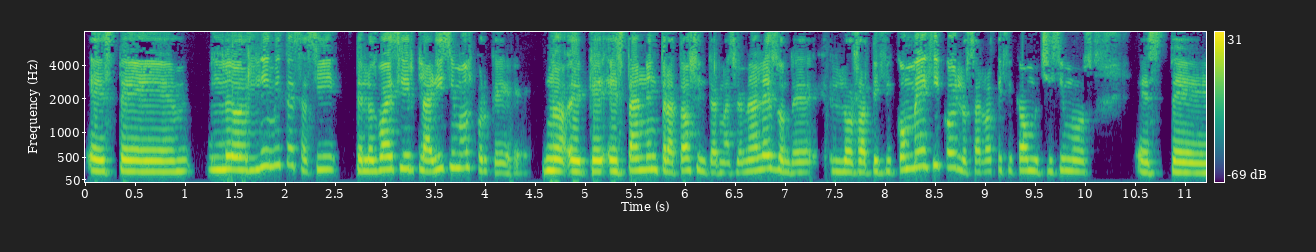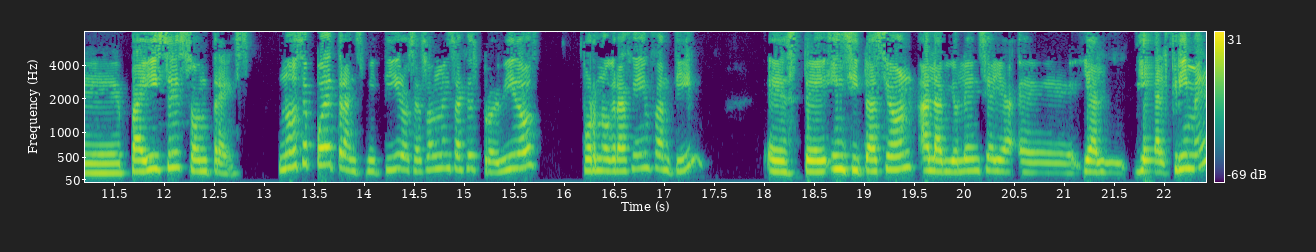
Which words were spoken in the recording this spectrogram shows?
Este, los límites así, te los voy a decir clarísimos porque no, eh, que están en tratados internacionales donde los ratificó México y los ha ratificado muchísimos este, países, son tres. No se puede transmitir, o sea, son mensajes prohibidos, pornografía infantil, este, incitación a la violencia y, eh, y, al, y, al, crimen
